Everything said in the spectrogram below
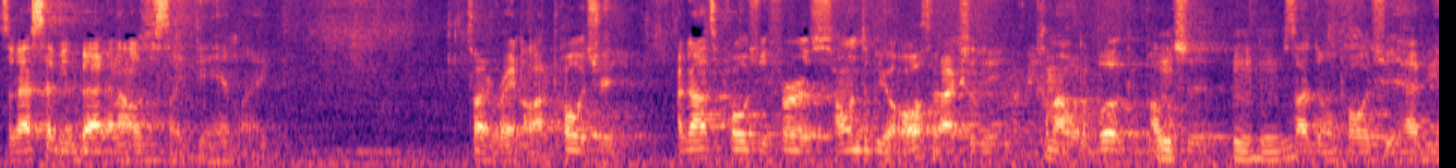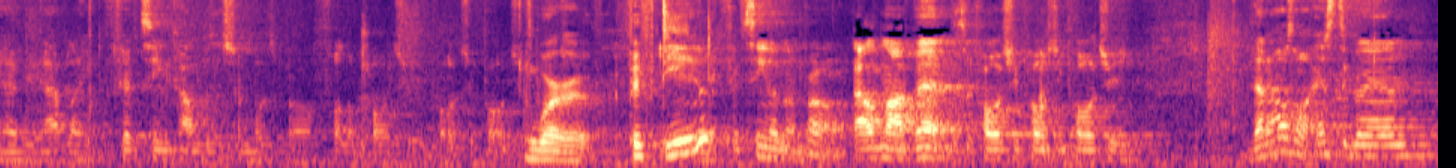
So that set me back, and I was just like, damn, like started writing a lot of poetry. I got into poetry first. I wanted to be an author, actually, come out with a book and publish it. Started doing poetry, heavy, heavy. I have like 15 composition books, bro, full of poetry, poetry, poetry. word Yeah, fifteen. like 15 of them, bro. That was my event. It's poetry, poetry, poetry. Then I was on Instagram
